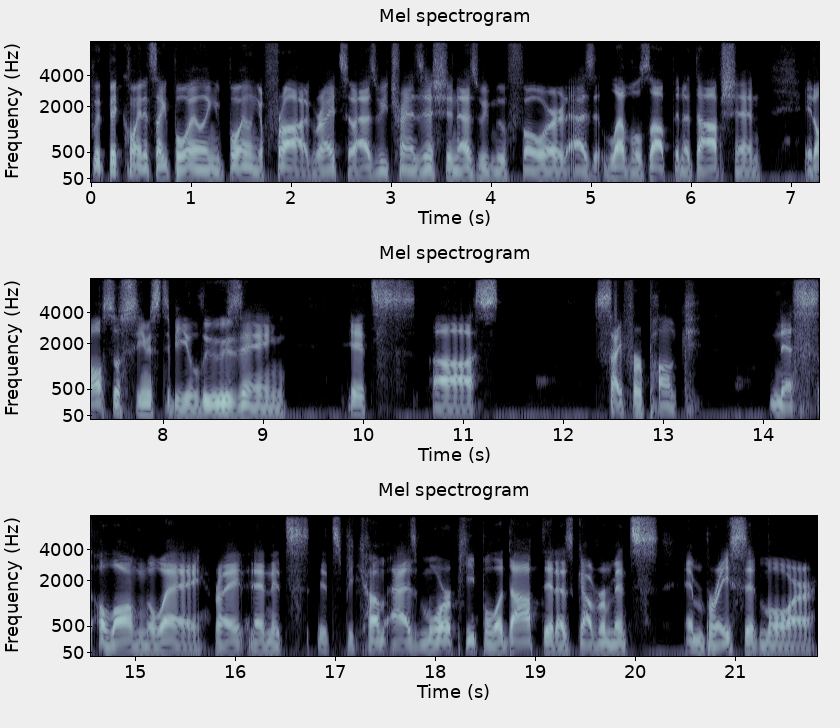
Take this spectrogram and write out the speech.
with Bitcoin, it's like boiling boiling a frog, right? So as we transition, as we move forward, as it levels up in adoption, it also seems to be losing its uh, cypherpunk ness along the way right? And it's it's become as more people adopt it as governments embrace it more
